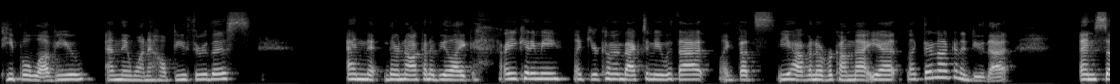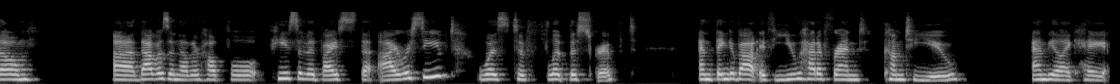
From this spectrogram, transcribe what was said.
people love you and they want to help you through this. And they're not going to be like are you kidding me? Like you're coming back to me with that? Like that's you haven't overcome that yet? Like they're not going to do that. And so uh, that was another helpful piece of advice that i received was to flip the script and think about if you had a friend come to you and be like hey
